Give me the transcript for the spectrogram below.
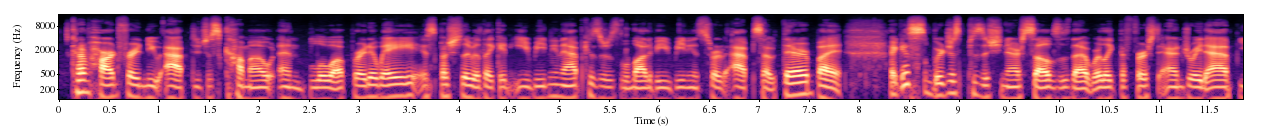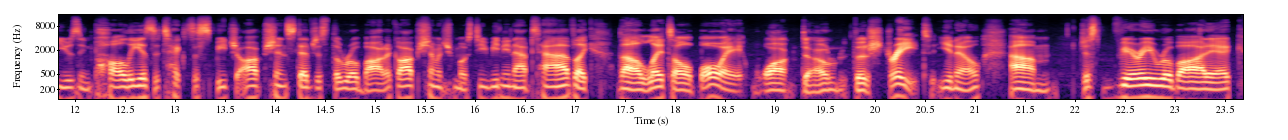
it's kind of hard for a new app to just come out and blow up right away, especially with like an e-reading app because there's a lot of e-reading sort of apps out there. But I guess we're just positioning ourselves as that we're like the first Android app using Polly as a text-to-speech option instead of just the robotic option, which most e-reading apps have, like the little boy walked down the street, you know. Um, just very robotic,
